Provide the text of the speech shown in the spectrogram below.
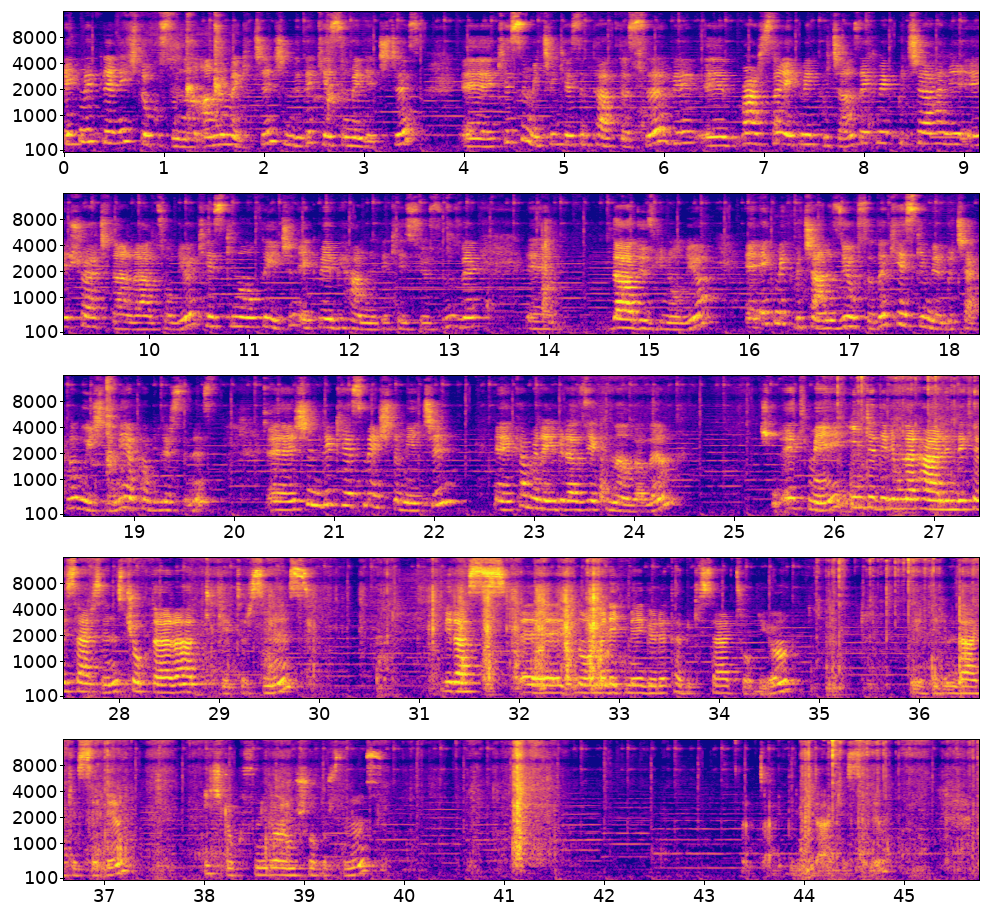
Ekmeklerin iç dokusunu anlamak için şimdi de kesime geçeceğiz. Ee, kesim için kesim tahtası ve e, varsa ekmek bıçağınız. Ekmek bıçağı hani e, şu açıdan rahat oluyor. Keskin olduğu için ekmeği bir hamlede kesiyorsunuz ve e, daha düzgün oluyor. Ekmek bıçağınız yoksa da keskin bir bıçakla bu işlemi yapabilirsiniz. Şimdi kesme işlemi için kamerayı biraz yakına alalım. Şimdi ekmeği ince dilimler halinde keserseniz çok daha rahat tüketirsiniz. Biraz e, normal ekmeğe göre tabii ki sert oluyor. Bir dilim daha keselim. İç dokusunu görmüş olursunuz. Hatta bir dilim daha keselim.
